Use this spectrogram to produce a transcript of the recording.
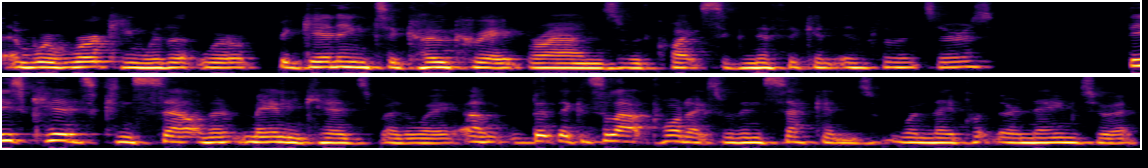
And we're working with it, we're beginning to co create brands with quite significant influencers. These kids can sell, they're mainly kids, by the way, um, but they can sell out products within seconds when they put their name to it.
